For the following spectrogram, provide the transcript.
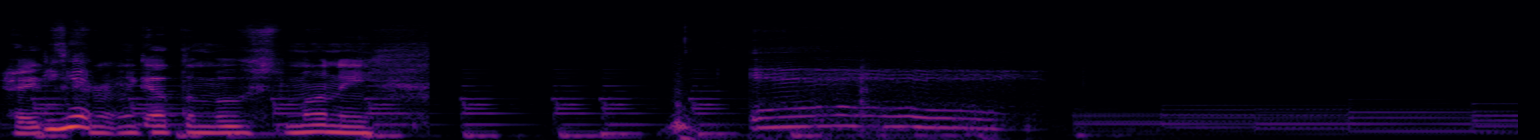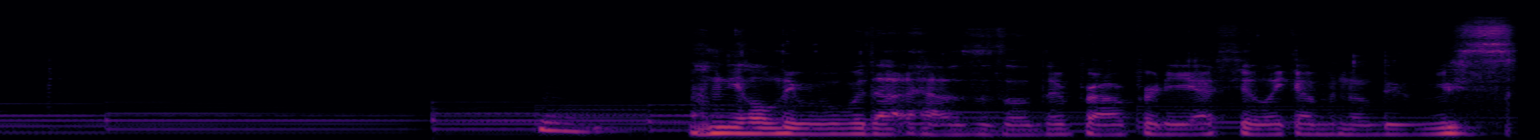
Hate's Dang currently got the most money. I'm the only one without houses on their property. I feel like I'm gonna lose.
